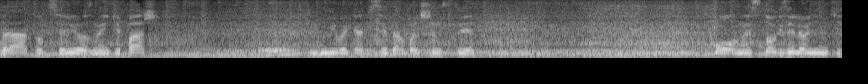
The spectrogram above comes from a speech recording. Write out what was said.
Да, тут серьезный экипаж. Нивы, как всегда, в большинстве. Полный сток зелененький.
